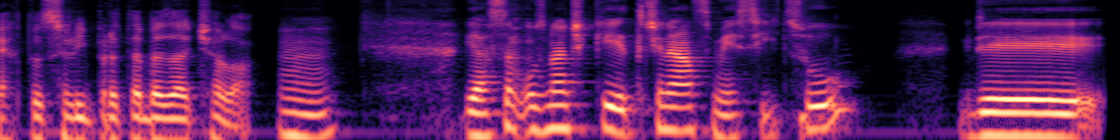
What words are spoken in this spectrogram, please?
jak to celé pro tebe začalo? Hmm. Já jsem u značky 13 měsíců, kdy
